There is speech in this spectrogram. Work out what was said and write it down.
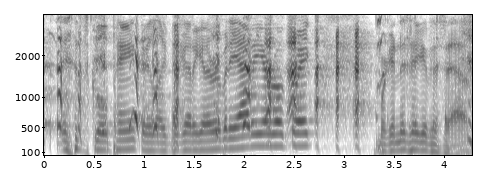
in school paint. They're like, we got to get everybody out of here real quick. We're gonna take this out.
